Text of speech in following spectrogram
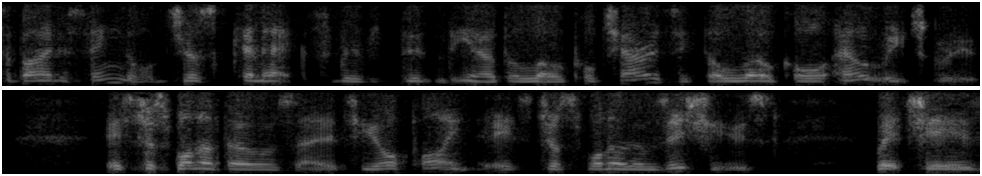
to buy the single. Just connect with the, you know the local charity, the local outreach group. It's just one of those. Uh, to your point, it's just one of those issues which is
